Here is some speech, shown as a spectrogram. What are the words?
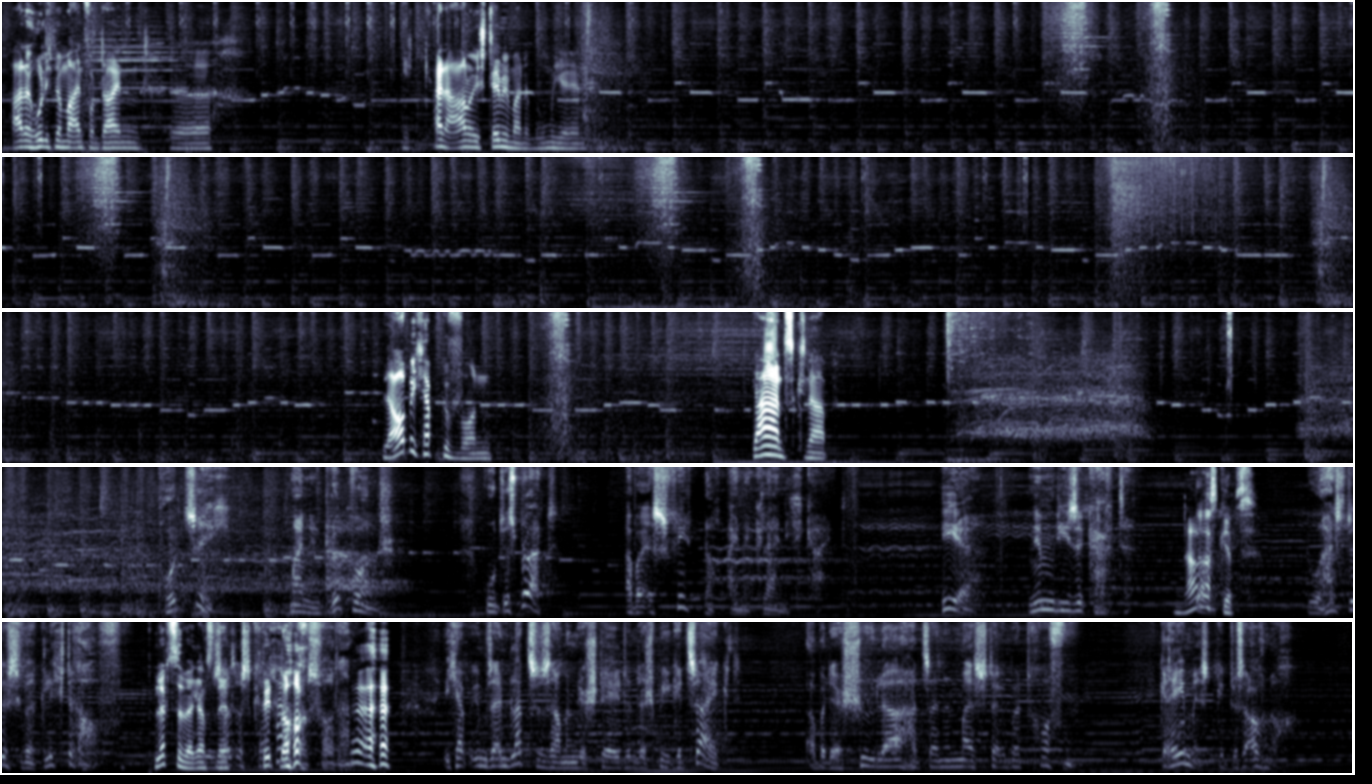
Ah, da hole ich mir mal einen von deinen. Äh, ich, keine Ahnung, ich stelle mir mal eine Mumie hin. Glaube, ich habe gewonnen. Ganz knapp. Putzig. Meinen Glückwunsch. Gutes Blatt. Aber es fehlt noch eine Kleinigkeit. Hier, nimm diese Karte. Na, was gibt's? Du hast es wirklich drauf. Plötze wäre ganz Du nett. Fehlt noch. Ich habe ihm sein Blatt zusammengestellt und das Spiel gezeigt. Aber der Schüler hat seinen Meister übertroffen. Gremist gibt es auch noch.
